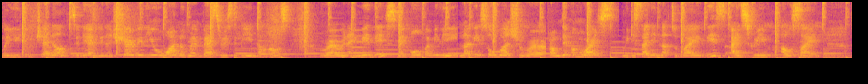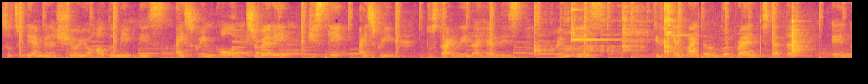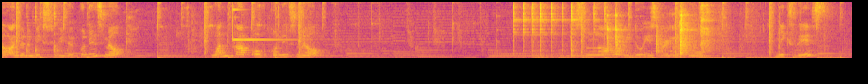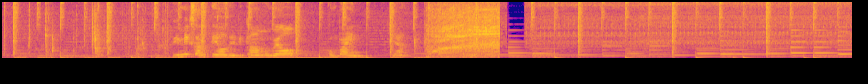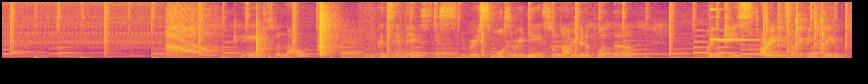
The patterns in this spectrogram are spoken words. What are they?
my YouTube channel. Today I'm gonna share with you one of my best recipe in the house where when I made this, my whole family loved it so much where from then onwards, we decided not to buy this ice cream outside. So today I'm gonna show you how to make this ice cream called strawberry cheesecake ice cream. To start with, I have this cream cheese. If you can find the good brand, it's better. And now I'm gonna mix with the condensed milk 1 cup of condensed milk. So now what we do is we're going to mix this. We mix until they become well combined. Yeah. Okay, so now you can see this is very smooth already. So now we're gonna put the cream cheese. Sorry it's a whipping cream.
